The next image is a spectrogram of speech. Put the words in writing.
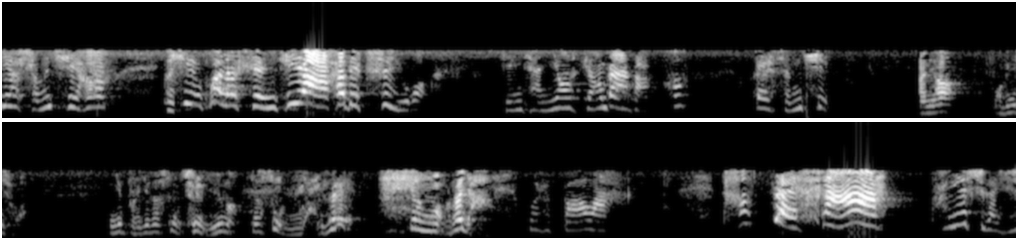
别生气哈，气坏了身体啊，还得吃药。今天你要想办法哈，别生气。俺娘，我跟你说，你不是给他送村里吗？给他送远远的，给他摸不着家。我说宝啊，他再憨，他也是个人，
